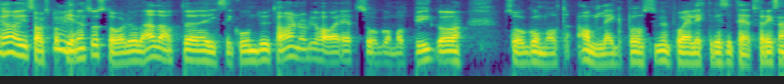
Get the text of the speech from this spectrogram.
ja, i sakspapiren, mm. så står det jo det, da, at eh, risikoen du tar når du har et så gammelt bygg og så gammelt anlegg på, på elektrisitet f.eks.,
